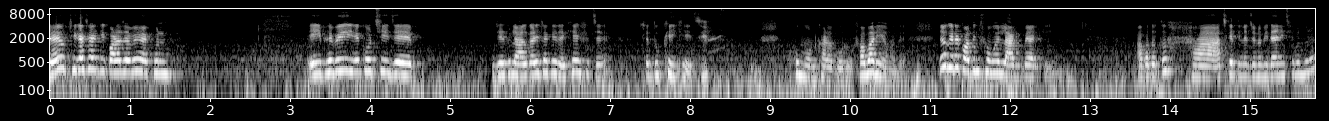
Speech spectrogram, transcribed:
যাই হোক ঠিক আছে আর কি করা যাবে। এখন এই ভেবেই ইয়ে করছি যে, যেহেতু লাল গাড়িটাকে রেখে এসেছে, সে দুঃখেই খেয়েছে। খুব মন খারাপ ওর সবারই আমাদের। যাই হোক এটা কদিন সময় লাগবে আর কি। আপাতত আজকের দিনের জন্য বিদায় নিচ্ছি বন্ধুরা।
